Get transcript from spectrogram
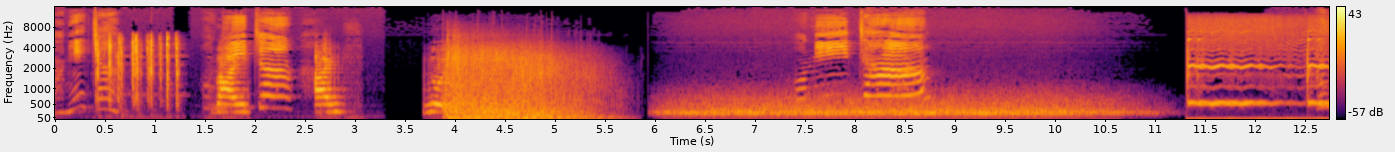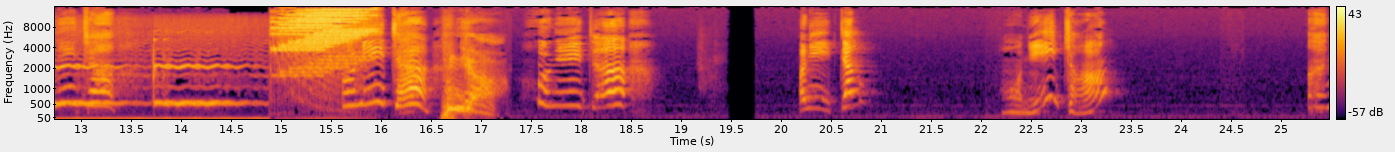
お兄ちゃんお兄ちゃん1、0。お兄ちゃん。お兄ちゃん。お兄ちゃん。にゃお兄ちゃんお兄ちゃん。お兄ちゃん。お兄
